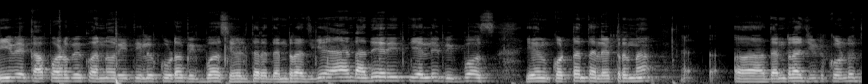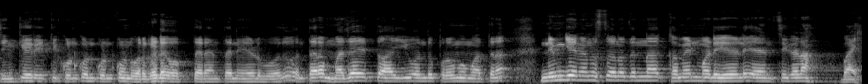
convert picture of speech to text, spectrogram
ನೀವೇ ಕಾಪಾಡಬೇಕು ಅನ್ನೋ ರೀತಿಯಲ್ಲೂ ಕೂಡ ಬಿಗ್ ಬಾಸ್ ಹೇಳ್ತಾರೆ ಧನರಾಜ್ಗೆ. ಆ್ಯಂಡ್ ಅದೇ ರೀತಿಯಲ್ಲಿ ಬಿಗ್ ಬಾಸ್ ಏನು ಕೊಟ್ಟಂಥ ಲೆಟ್ರನ್ನ ಧನರಾಜ್ ಇಟ್ಕೊಂಡು ಜಿಂಕೆ ರೀತಿ ಕೊಂಡ್ಕೊಂಡು ಕೊಂಡ್ಕೊಂಡು ಹೊರಗಡೆ ಹೋಗ್ತಾರೆ ಅಂತಲೇ ಹೇಳ್ಬೋದು. ಒಂಥರ ಮಜಾ ಇತ್ತು ಆ ಈ ಒಂದು ಪ್ರೋಮೋ ಮಾತ್ರ. ನಿಮ್ಗೇನು ಅನ್ನಿಸ್ತು ಅನ್ನೋದನ್ನು ಕಮೆಂಟ್ ಮಾಡಿ ಹೇಳಿ ಆ್ಯಂಡ್ ಸಿಗೋಣ. ಬಾಯ್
